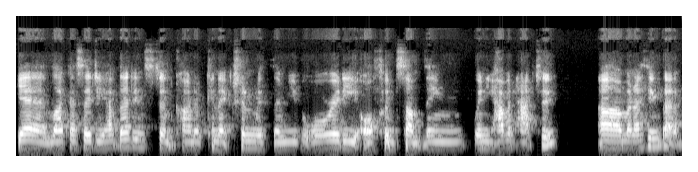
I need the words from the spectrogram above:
yeah, like I said, you have that instant kind of connection with them. You've already offered something when you haven't had to. Um, and I think that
